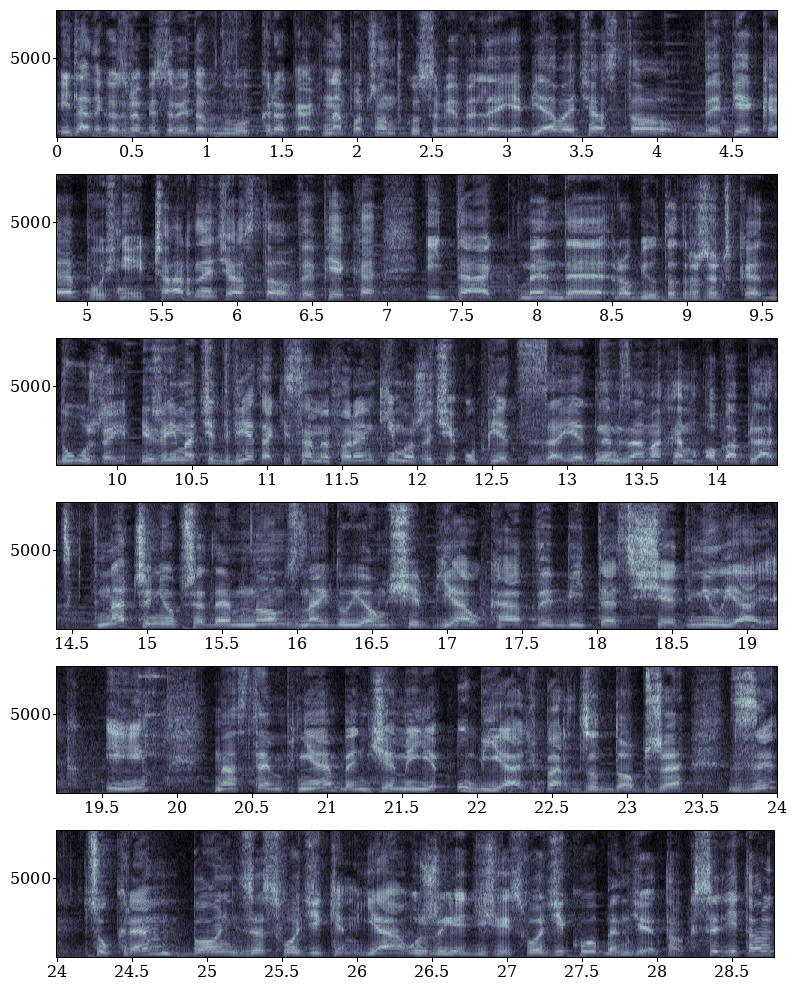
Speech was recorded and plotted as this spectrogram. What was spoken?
i dlatego zrobię sobie to w dwóch krokach. Na początku sobie wyleję białe ciasto, wypiekę, później czarne ciasto, wypiekę i tak będę robił to troszeczkę dłużej. Jeżeli macie dwie takie same foremki, możecie upiec za jednym zamachem oba placki. Naczyniu przede mną znajdują się białka wybite z siedmiu jajek. I następnie będziemy je ubijać bardzo dobrze z cukrem bądź ze słodzikiem. Ja użyję dzisiaj słodziku, będzie to ksylitol,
